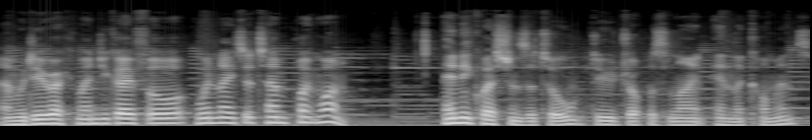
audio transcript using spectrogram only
And we do recommend you go for Winlator 10.1. Any questions at all, do drop us a line in the comments.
